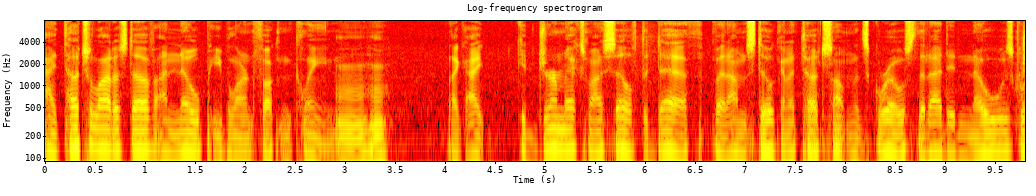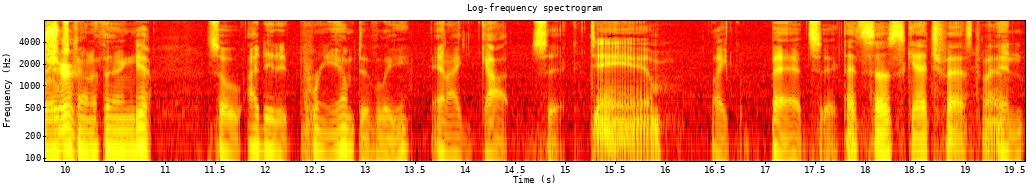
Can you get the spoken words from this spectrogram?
I touch a lot of stuff. I know people aren't fucking clean. hmm Like I could germex myself to death, but I'm still going to touch something that's gross that I didn't know was gross, Sure. kind of thing. Yeah. So I did it preemptively, and I got sick, Damn. like bad sick. That's so sketch fest, man. And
